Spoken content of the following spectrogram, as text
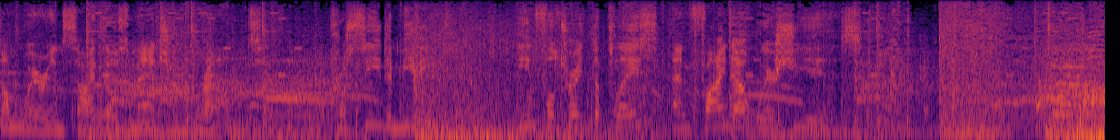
Somewhere inside those mansion grounds. Proceed immediately. Infiltrate the place and find out where she is.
